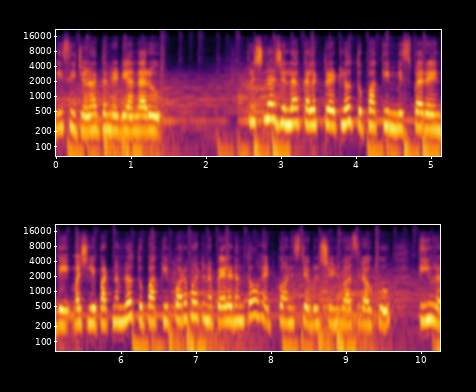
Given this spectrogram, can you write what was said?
బీసీ జనార్దన్ రెడ్డి అన్నారు. కృష్ణా జిల్లా కలెక్టరేట్లో తుపాకీ మిస్ఫైర్ అయింది. మచిలీపట్నంలో తుపాకీ పొరపాటున పేలడంతో హెడ్ కానిస్టేబుల్ శ్రీనివాసరావుకు తీవ్ర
